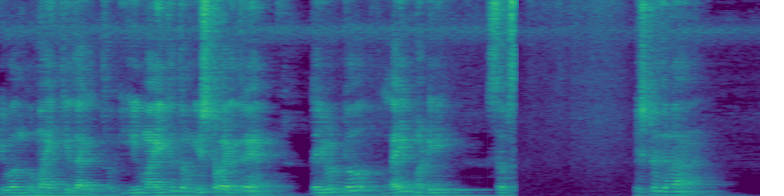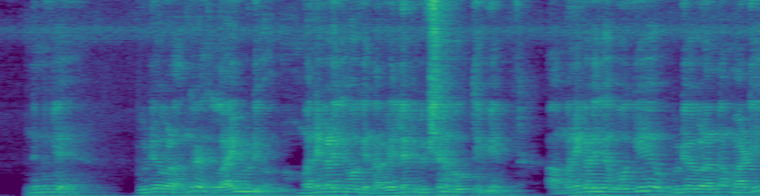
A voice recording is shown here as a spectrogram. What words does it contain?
ಈ ಒಂದು ಮಾಹಿತಿ ಇದಾಗಿತ್ತು. ಈ ಮಾಹಿತಿ ತಮಗೆ ಇಷ್ಟವಾಗಿದ್ರೆ ದಯವಿಟ್ಟು ಲೈಕ್ ಮಾಡಿ ಸಬ್ಸ್ಕ್ರೈಬ್ ಇಷ್ಟು ದಿನ ನಿಮಗೆ ವಿಡಿಯೋಗಳು ಅಂದರೆ ಲೈವ್ ವಿಡಿಯೋ ಮನೆಗಳಿಗೆ ಹೋಗಿ, ನಾವು ಎಲ್ಲೆಲ್ಲಿ ವೀಕ್ಷಣೆಗೆ ಹೋಗ್ತೀವಿ, ಆ ಮನೆಗಳಿಗೆ ಹೋಗಿ ವಿಡಿಯೋಗಳನ್ನು ಮಾಡಿ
